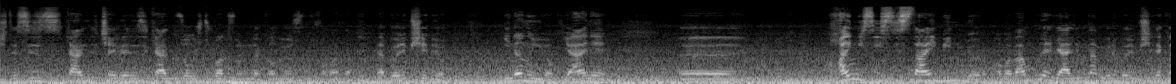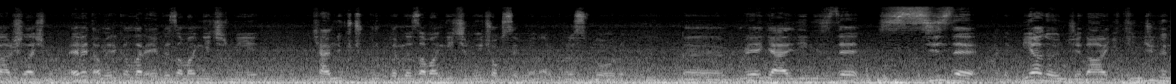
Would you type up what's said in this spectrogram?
İşte siz kendi çevrenizi kendiniz oluşturmak zorunda kalıyorsunuz falan ya böyle bir şey de yok. İnanın yok. Yani e, hangisi istisnai bilmiyorum ama ben buraya geldiğimden beri böyle bir şeyle karşılaşmadım evet Amerikalılar evde zaman geçirmeyi kendi küçük gruplarında zaman geçirmeyi çok seviyorlar burası doğru ee, buraya geldiğinizde siz de hani bir an önce daha ikinci gün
